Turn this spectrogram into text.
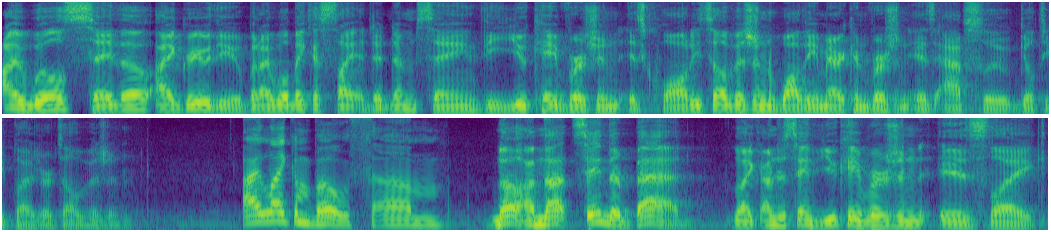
I will say though, I agree with you, but I will make a slight addendum saying the UK version is quality television, while the American version is absolute guilty pleasure television. I like them both. Um No, I'm not saying they're bad. Like I'm just saying the UK version is like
